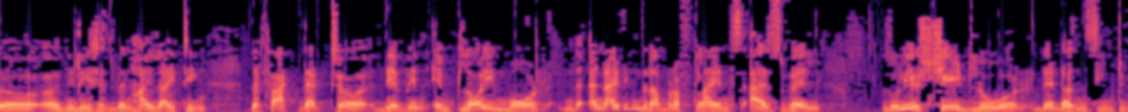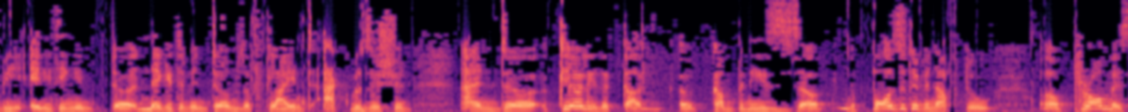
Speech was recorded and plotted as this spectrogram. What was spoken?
uh, uh, Nilesh has been highlighting the fact that uh, they've been employing more and I think the number of clients as well is only a shade lower. There doesn't seem to be anything in, uh, negative in terms of client acquisition and uh, clearly the co company is positive enough to promise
